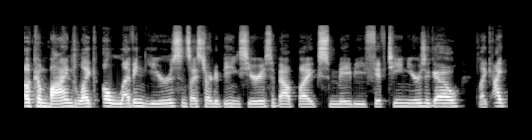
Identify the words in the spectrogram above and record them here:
a combined like 11 years since I started being serious about bikes, maybe 15 years ago. Like I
